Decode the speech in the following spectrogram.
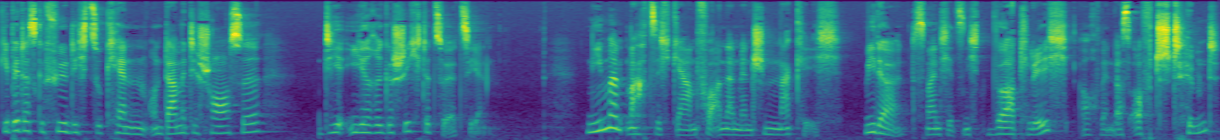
Gib ihr das Gefühl, dich zu kennen und damit die Chance, dir ihre Geschichte zu erzählen. Niemand macht sich gern vor anderen Menschen nackig. Wieder, das meine ich jetzt nicht wörtlich, auch wenn das oft stimmt.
